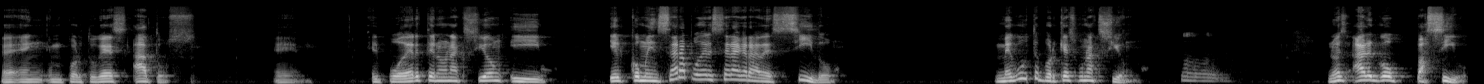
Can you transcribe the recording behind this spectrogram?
Eh, en, portugués, atos. Eh, el poder tener una acción y, el comenzar a poder ser agradecido, me gusta porque es una acción. Mm. No es algo pasivo,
